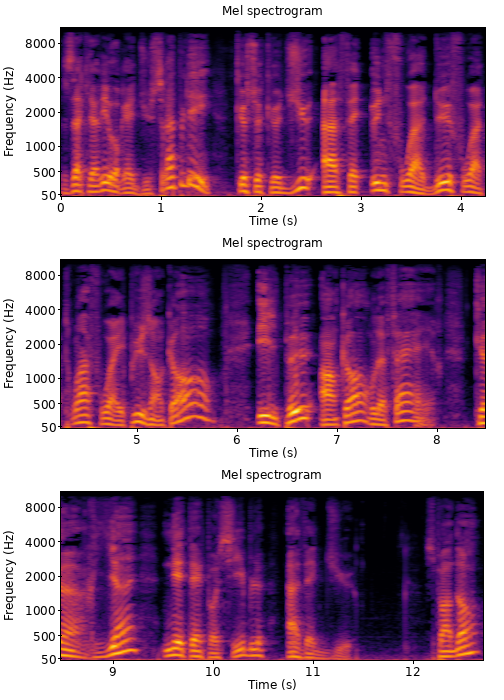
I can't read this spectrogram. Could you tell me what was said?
Zacharie aurait dû se rappeler que ce que Dieu a fait une fois, deux fois, trois fois et plus encore, il peut encore le faire, que rien n'est impossible avec Dieu. Cependant,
